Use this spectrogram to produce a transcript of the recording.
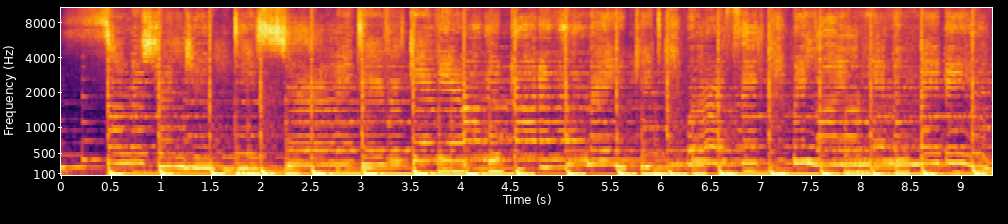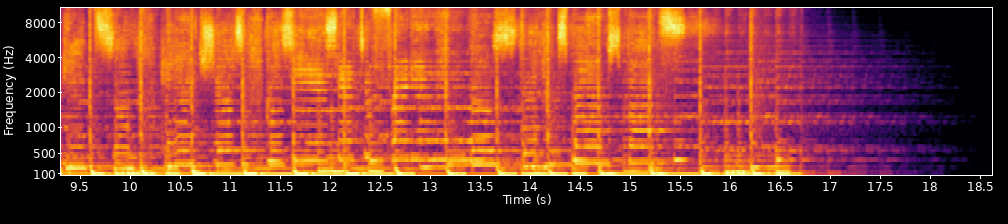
Some stranger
